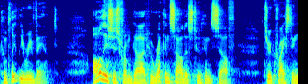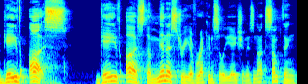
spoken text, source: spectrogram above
completely revamped. All this is from God who reconciled us to himself through Christ and gave us, gave us the ministry of reconciliation. It's not something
